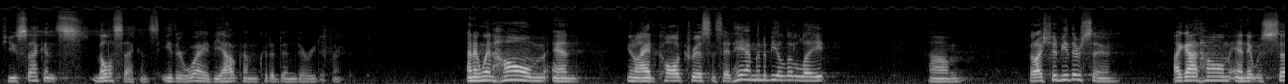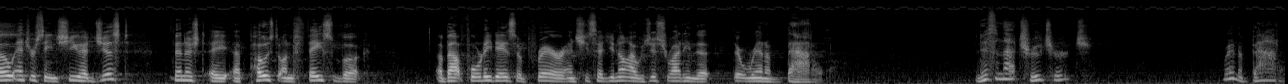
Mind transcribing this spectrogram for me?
a few seconds, milliseconds, either way, the outcome could have been very different. And I went home and, you know, I had called Chris and said, hey, I'm going to be a little late, um, but I should be there soon. I got home and it was so interesting. She had just finished a, a post on Facebook about 40 days of prayer, and she said, You know, I was just writing that, that we're in a battle. And isn't that true, church? We're in a battle.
